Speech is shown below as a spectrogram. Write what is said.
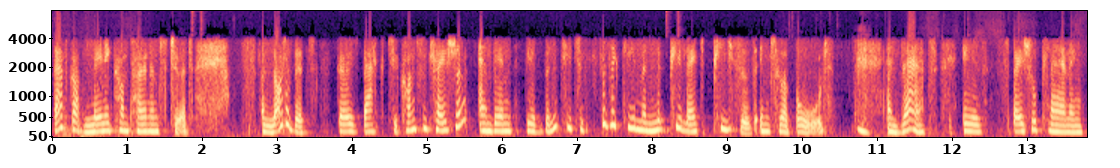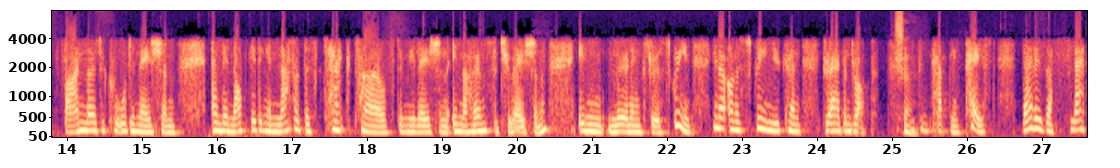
that's got many components to it. A lot of it goes back to concentration and then the ability to physically manipulate pieces into a board. And that is spatial planning, fine motor coordination, and they're not getting enough of this tactile stimulation in the home situation in learning through a screen. You know, on a screen you can drag and drop. Sure. You can cut and paste. That is a flat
